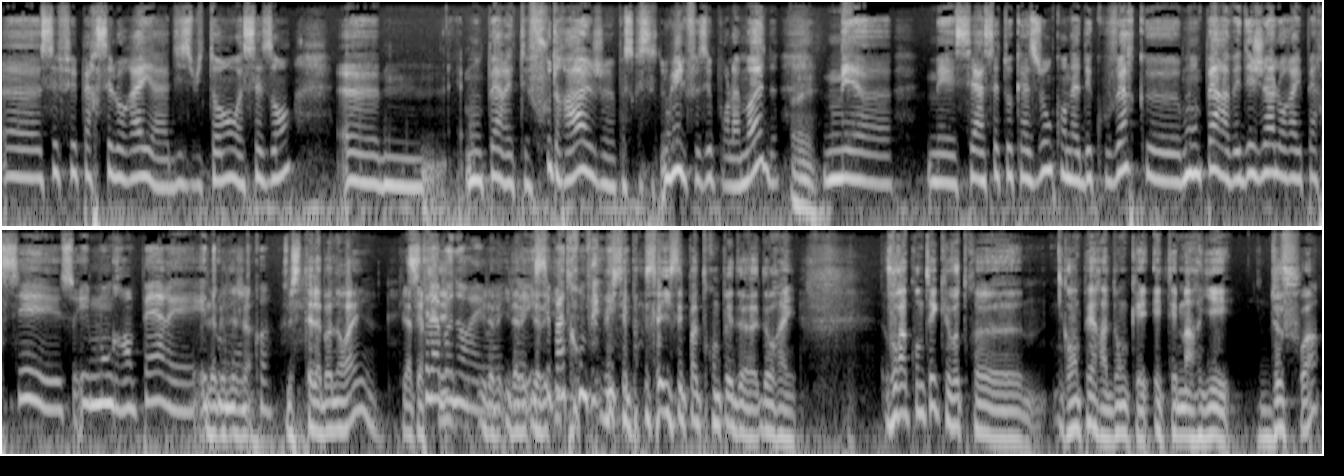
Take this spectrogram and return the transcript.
euh, s'est fait percer l'oreille à 18 ans ou à 16 ans, euh, mon père était fou de rage parce que lui, il faisait pour la mode. Mais, euh, mais c'est à cette occasion qu'on a découvert que mon père avait déjà l'oreille percée et, et mon grand-père et, tout le monde. Quoi. Mais c'était la bonne oreille C'était la bonne oreille, Il, ouais. avait- s'est pas trompé. Il s'est pas, il s'est pas trompé d'oreille. Vous racontez que votre grand-père a donc été marié deux fois.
